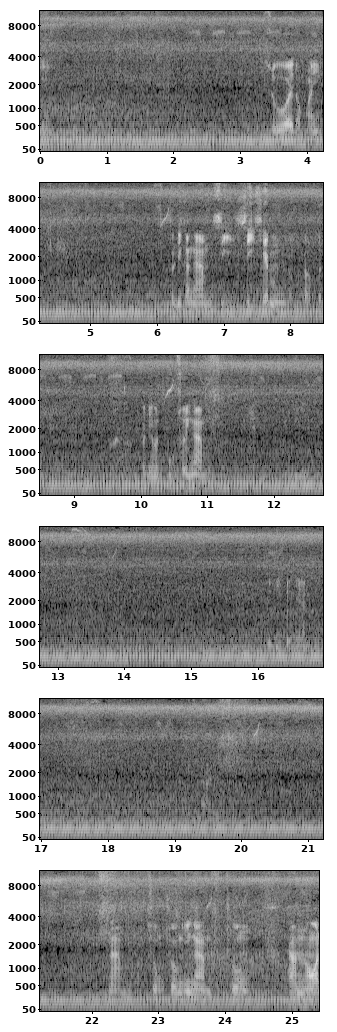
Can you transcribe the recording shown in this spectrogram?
นี่ส วยดอกไม้ตัวนี้ก็งามสีสีเข้มดอกดอกตัวนี้ตัวนี้มันปลูกสวยงามตัวนี้ก็แมนงามช่วงช่วงนี้งามช่วงถ้าน้อน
